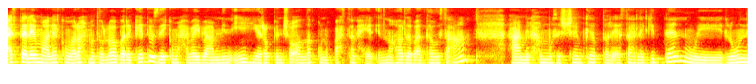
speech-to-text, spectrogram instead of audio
السلام عليكم ورحمة الله وبركاته. ازيكم يا حبايبي؟ عاملين إيه؟ يا رب ان شاء الله تكونوا في احسن حال. النهارده بقى الجو ساقعه هعمل حمص الشام كده بطريقة سهلة جدا ولون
